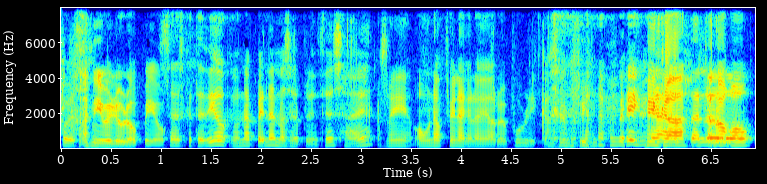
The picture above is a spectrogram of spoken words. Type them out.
Pues, a nivel europeo. ¿Sabes qué te digo? Que una pena no ser princesa, ¿eh? Sí, o una pena que no haya república. En fin. Venga, hasta luego.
